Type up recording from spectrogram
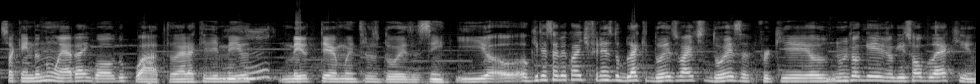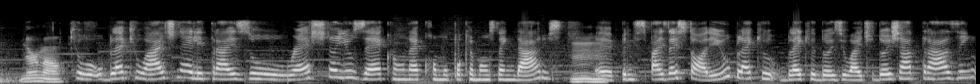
só que ainda não era igual ao do 4. Era aquele meio, Uhum. meio termo entre os dois, assim. E eu, eu queria saber qual é a diferença do Black 2 e White 2, porque eu não joguei, eu joguei só o Black normal. Que o, o Black White, né, ele traz o Rashna e o Zekrom, né, como pokémons lendários. Uhum. é, principais da história. E o Black, o Black 2 e o White 2 já trazem,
